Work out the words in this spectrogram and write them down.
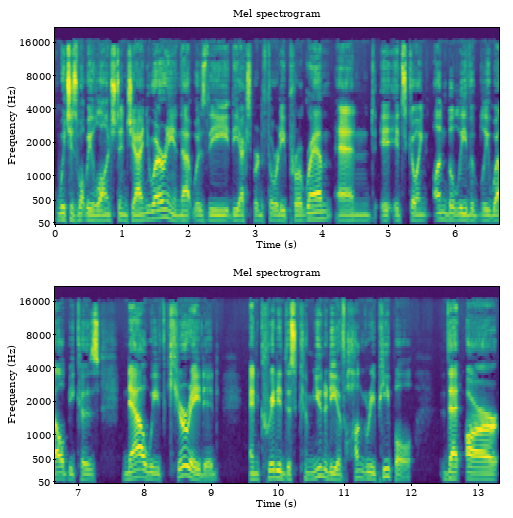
which is what we launched in January, and that was the the Expert Authority program, and it, it's going unbelievably well because now we've curated and created this community of hungry people that are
